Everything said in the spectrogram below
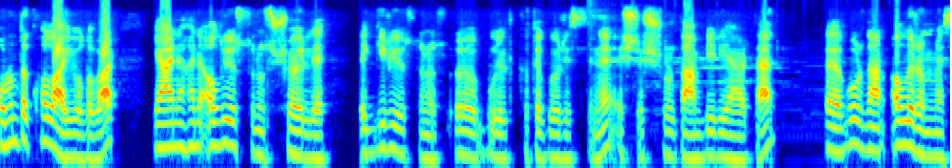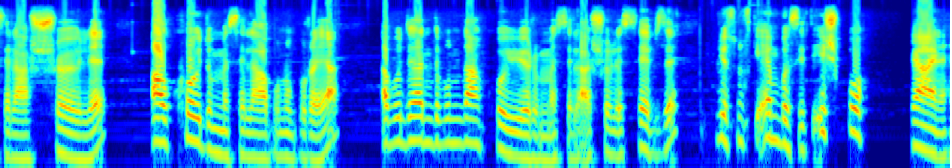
Onun da kolay yolu var. Yani hani alıyorsunuz şöyle e, giriyorsunuz e, build kategorisini işte şuradan bir yerden e, buradan alırım mesela şöyle al koydum mesela bunu buraya. Ha, bu de bundan koyuyorum mesela şöyle sebze. Biliyorsunuz ki en basit iş bu. Yani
